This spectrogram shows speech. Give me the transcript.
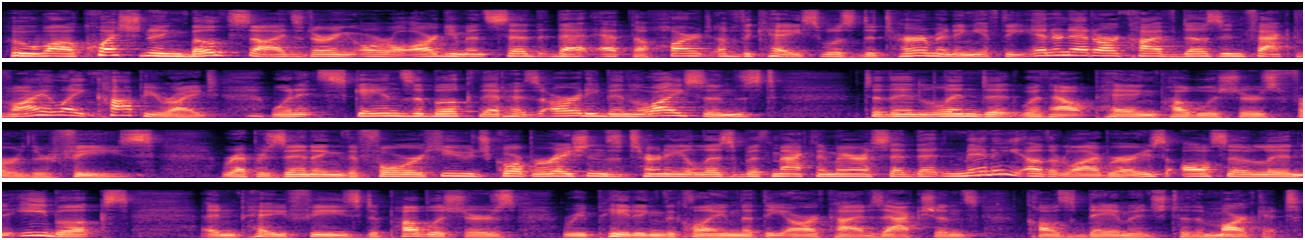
who, while questioning both sides during oral arguments, said that at the heart of the case was determining if the Internet Archive does in fact violate copyright when it scans a book that has already been licensed to then lend it without paying publishers further fees. Representing the four huge corporations, attorney Elizabeth McNamara said that many other libraries also lend ebooks and pay fees to publishers, repeating the claim that the archive's actions cause damage to the market.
